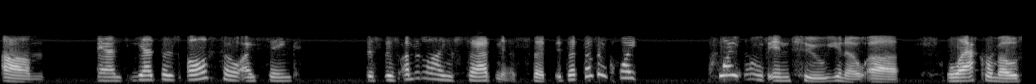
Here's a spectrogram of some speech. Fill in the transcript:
Um, and yet, there's also, I think, this this underlying sadness that that doesn't quite quite move into you know uh, lachrymose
